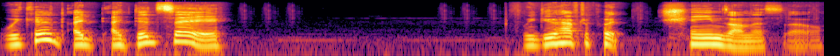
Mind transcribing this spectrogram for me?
We could, I, I did say, we do have to put chains on this though.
